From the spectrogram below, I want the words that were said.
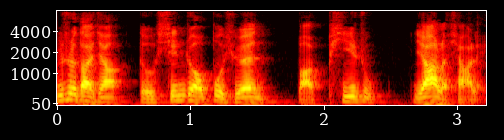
于是大家都心照不宣，把批注压了下来。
